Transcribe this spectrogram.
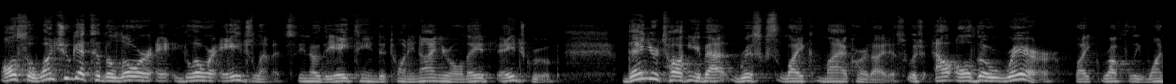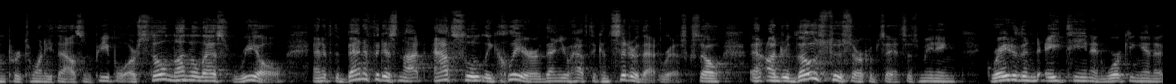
Also, once you get to the lower lower age limits, you know, the 18 to 29 year old age, age group, then you're talking about risks like myocarditis, which, although rare, like roughly one per 20,000 people, are still nonetheless real. And if the benefit is not absolutely clear, then you have to consider that risk. So, under those two circumstances, meaning greater than 18 and working in a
